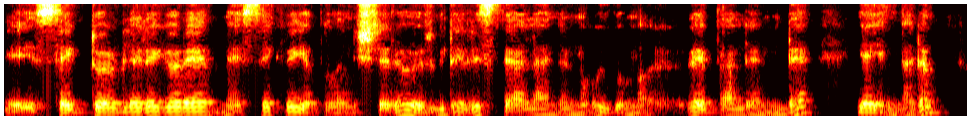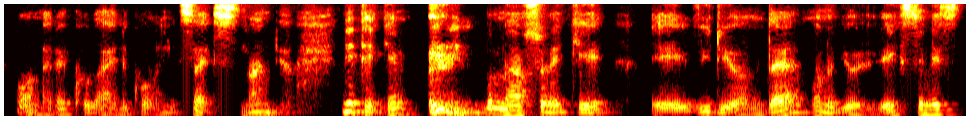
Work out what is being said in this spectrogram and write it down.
e, sektörlere göre meslek ve yapılan işlere özgü de risk değerlendirme uygulamaları rehberlerini de yayınlarım. Onlara kolaylık olması açısından diyor. Nitekim bundan sonraki e, videomda onu göreceksiniz.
